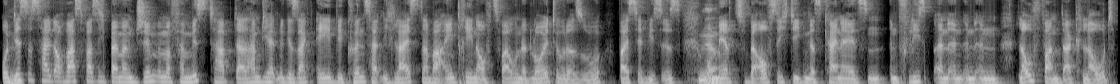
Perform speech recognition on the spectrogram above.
Und das ist halt auch was, was ich bei meinem Gym immer vermisst habe. Da haben die halt mir gesagt, ey, wir können es halt nicht leisten, da war ein Trainer auf 200 Leute oder so, weißt ja, wie es ist. Ja. Um mehr zu beaufsichtigen, dass keiner jetzt ein, ein, Fließ, ein, ein, ein, Laufband da klaut,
